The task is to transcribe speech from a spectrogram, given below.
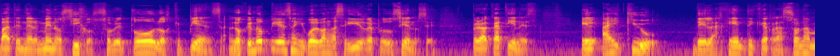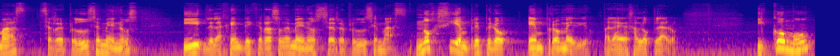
va a tener menos hijos, sobre todo los que piensan. Los que no piensan igual van a seguir reproduciéndose. Pero acá tienes el IQ de la gente que razona más se reproduce menos y de la gente que razona menos se reproduce más. No siempre, pero en promedio, para dejarlo claro. ¿Y cómo?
